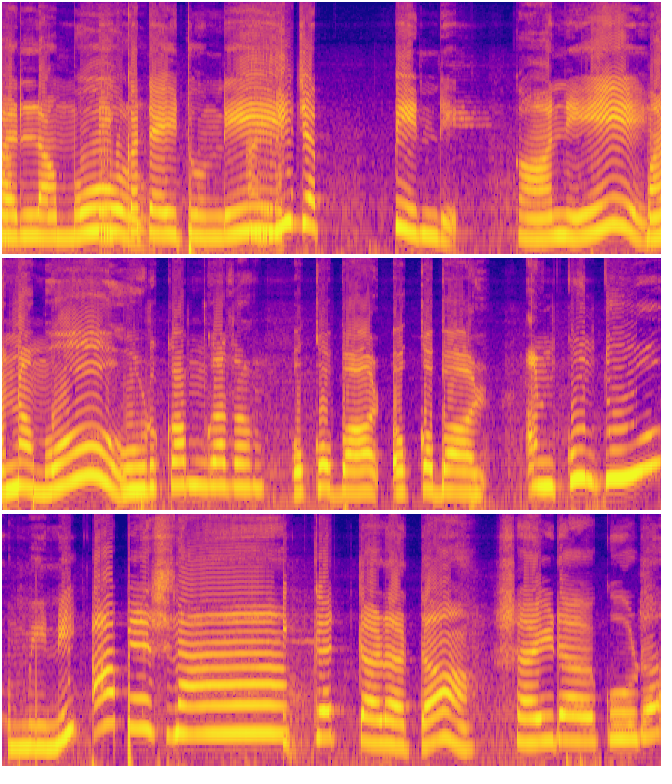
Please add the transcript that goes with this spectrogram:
వెళ్ళాము. క్రికెట్ అవుతుంది చెప్పింది. కానీ మనము ఉడకం కదా. ఒక బాల్ ఒక బాల్ అనుకుంటూ మిని ఆపేసిన. క్రికెట్ తర్వాత సైడ్ కూడా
